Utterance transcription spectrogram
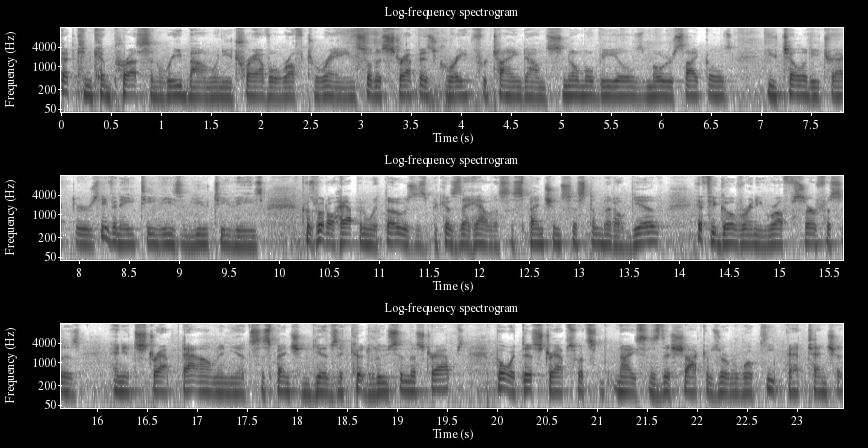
that can compress and rebound when you travel rough terrain. So this strap is great for tying down snowmobiles, motorcycles, utility tractors, even ATVs and UTVs. Because what will happen with those is because they have a suspension system that'll give. If you go over any rough surfaces and it's strapped down and yet suspension gives, it could loosen the straps. But with this straps, what's nice is this shock absorber will keep that tension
